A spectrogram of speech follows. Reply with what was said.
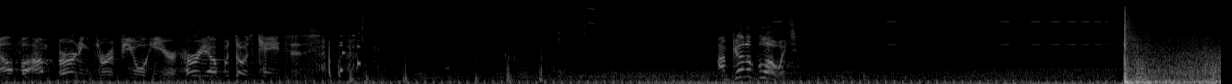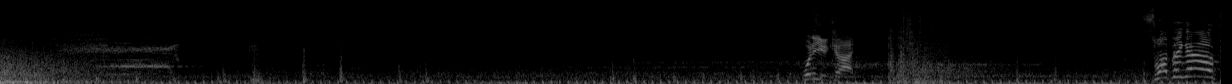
Alpha, I'm burning through fuel here. Hurry up with those cases. I'm gonna blow it. What do you got? Swapping out!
